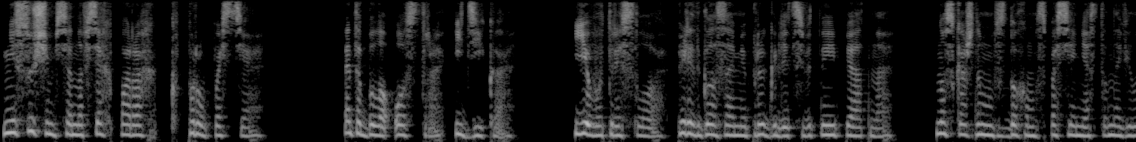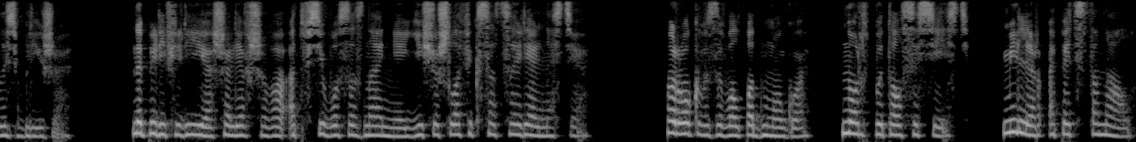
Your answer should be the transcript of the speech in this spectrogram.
несущимся на всех парах к пропасти. Это было остро и дико. Его трясло, перед глазами прыгали цветные пятна, но с каждым вздохом спасение становилось ближе. На периферии ошалевшего от всего сознания еще шла фиксация реальности. Рок вызывал подмогу. Норт пытался сесть. Миллер опять стонал.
